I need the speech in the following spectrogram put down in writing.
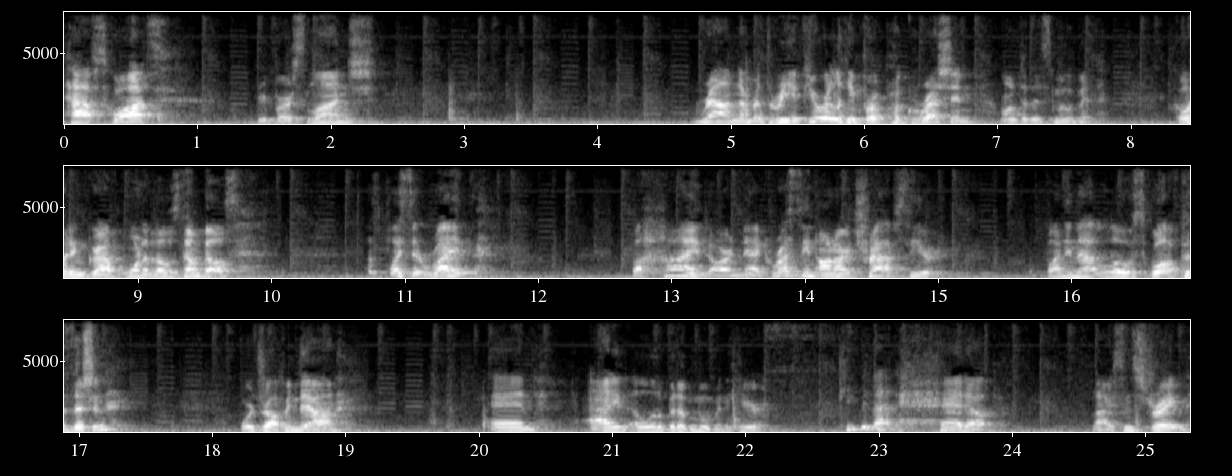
Half squats, reverse lunge. Round number three, if you are looking for a progression onto this movement, go ahead and grab one of those dumbbells. Let's place it right behind our neck, resting on our traps here. Finding that low squat position. We're dropping down and adding a little bit of movement here. Keeping that head up nice and straight.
